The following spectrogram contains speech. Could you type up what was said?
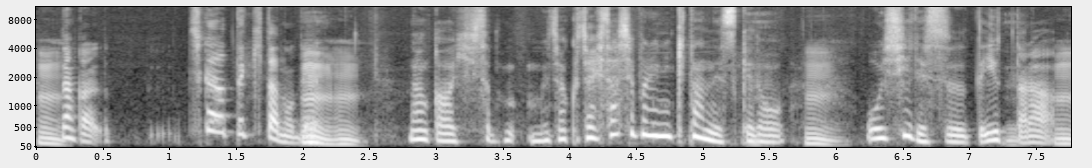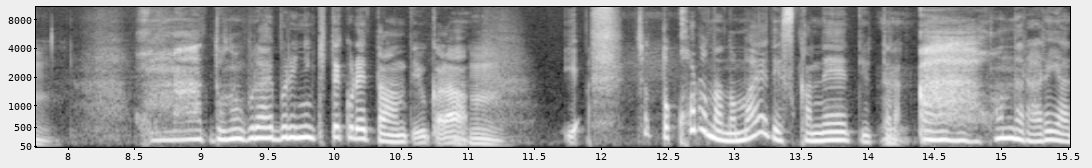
うん。なんか近寄ってきたので、うんうん。なんかひさめちゃくちゃ久しぶりに来たんですけど、うん。美味しいですって言ったら、うん。ほんまどのぐらいぶりに来てくれたんって言うから、うん。いやちょっとコロナの前ですかねって言ったら、ああほんならあれや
